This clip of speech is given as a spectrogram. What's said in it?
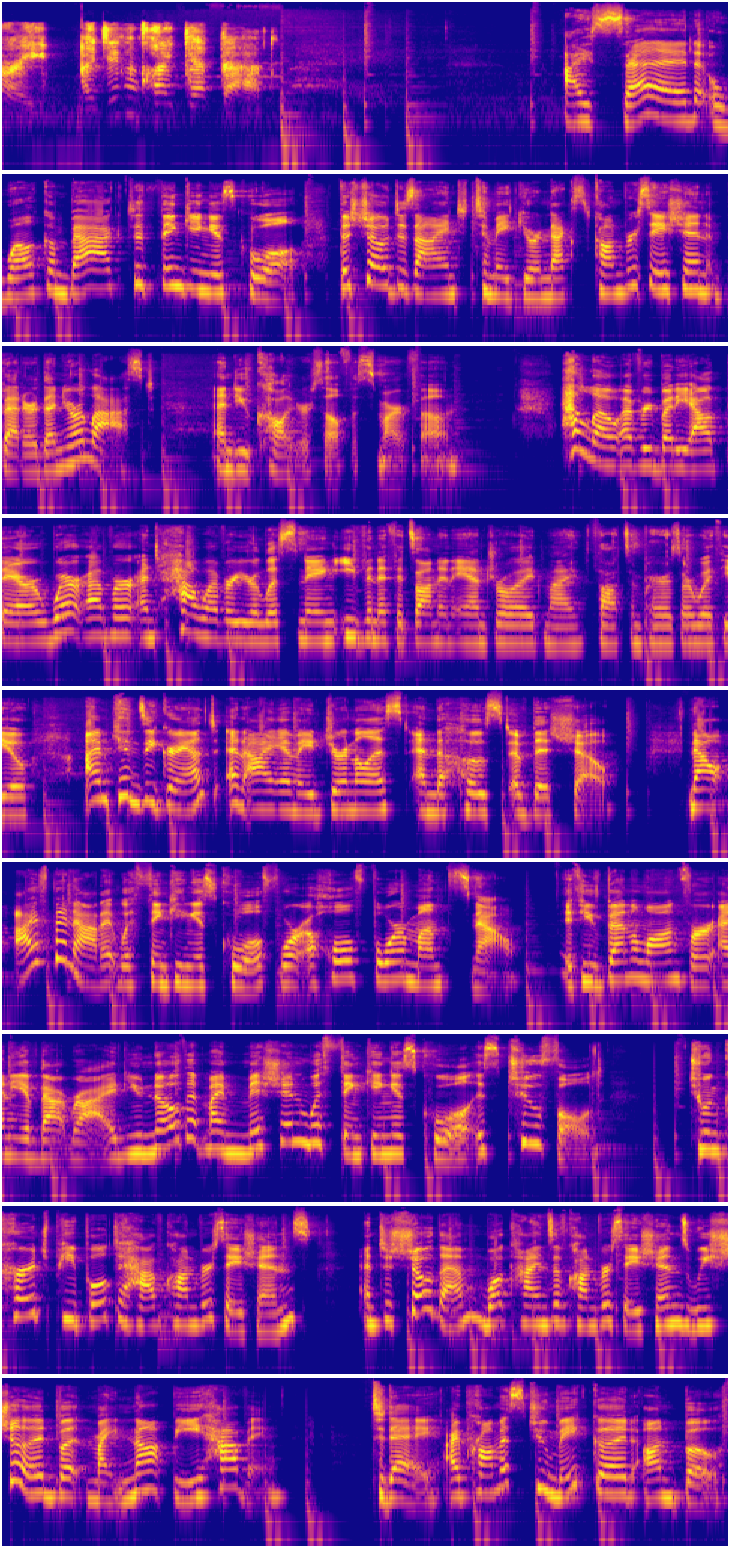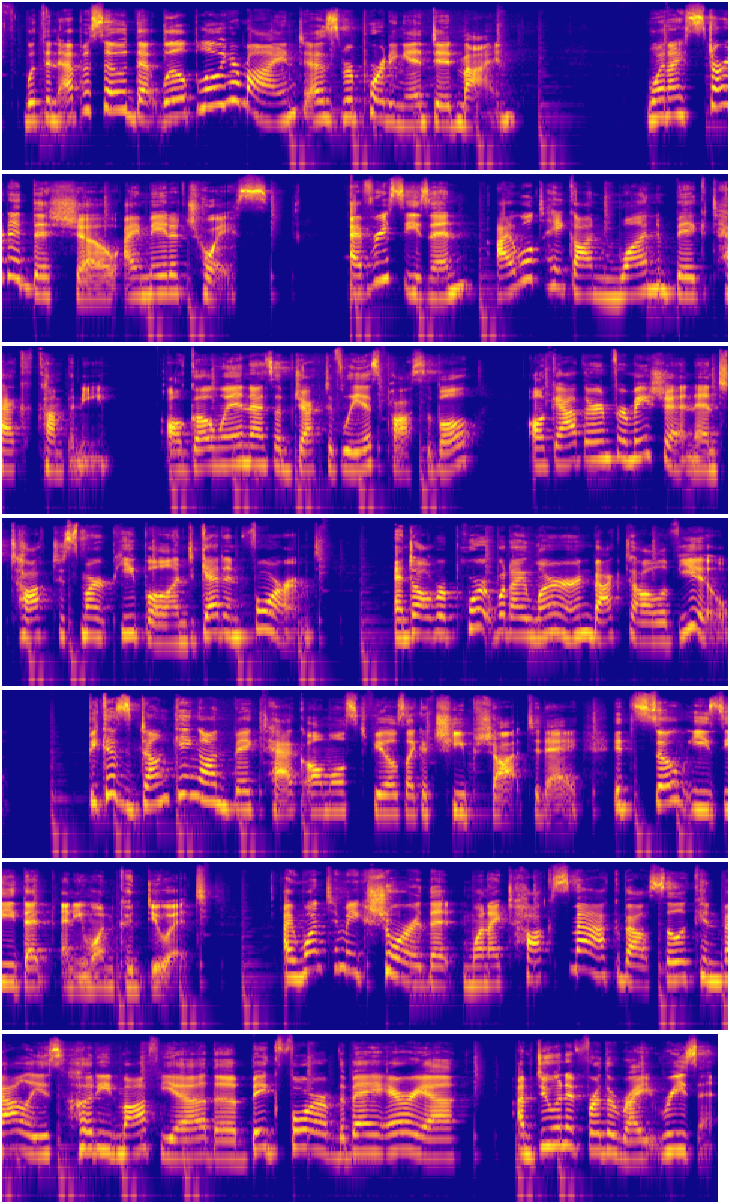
Sorry, I didn't quite get that. I said, welcome back to Thinking is Cool, the show designed to make your next conversation better than your last. And you call yourself a smartphone. Hello, everybody out there, wherever and however you're listening, even if it's on an Android, my thoughts and prayers are with you. I'm Kinsey Grant, and I am a journalist and the host of this show. Now, I've been at it with Thinking is Cool for a whole four months now. If you've been along for any of that ride, you know that my mission with Thinking is Cool is twofold to encourage people to have conversations and to show them what kinds of conversations we should but might not be having. Today, I promise to make good on both with an episode that will blow your mind as reporting it did mine. When I started this show, I made a choice. Every season, I will take on one big tech company. I'll go in as objectively as possible. I'll gather information and talk to smart people and get informed. And I'll report what I learn back to all of you. Because dunking on big tech almost feels like a cheap shot today. It's so easy that anyone could do it. I want to make sure that when I talk smack about Silicon Valley's hoodied mafia, the big four of the Bay Area, I'm doing it for the right reason.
